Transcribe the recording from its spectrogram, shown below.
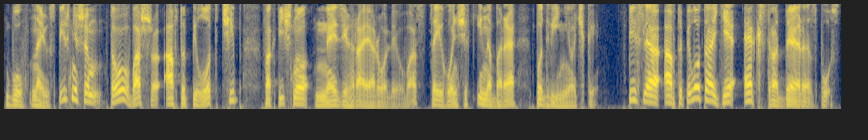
був найуспішнішим, то ваш автопілот чіп фактично не зіграє ролі. У вас цей гонщик і набере подвійні очки. Після автопілота є екстра DRS Boost.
